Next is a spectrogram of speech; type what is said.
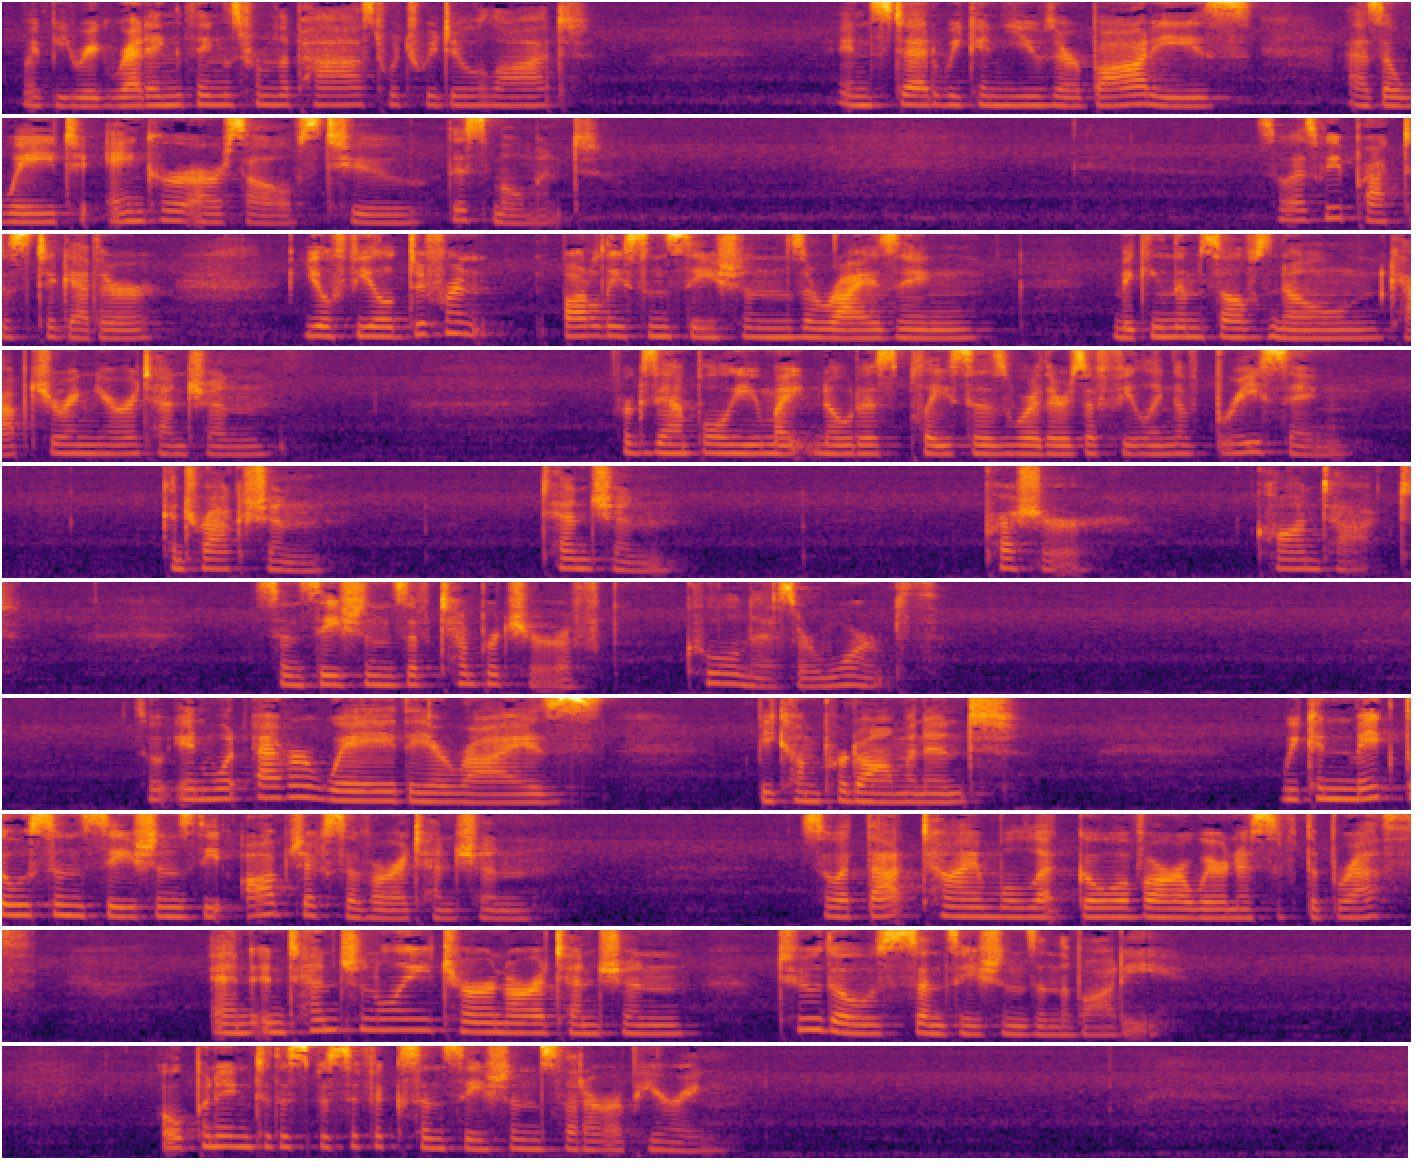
might be regretting things from the past, which we do a lot, Instead, we can use our bodies as a way to anchor ourselves to this moment. So, as we practice together, you'll feel different bodily sensations arising, making themselves known, capturing your attention. For example, you might notice places where there's a feeling of bracing, contraction, tension, pressure contact, sensations of temperature, of coolness or warmth. So, in whatever way they arise, become predominant, we can make those sensations the objects of our attention. So, at that time, we'll let go of our awareness of the breath and intentionally turn our attention to those sensations in the body opening to the specific sensations that are appearing.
